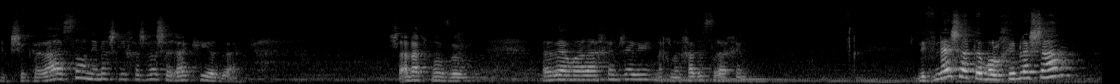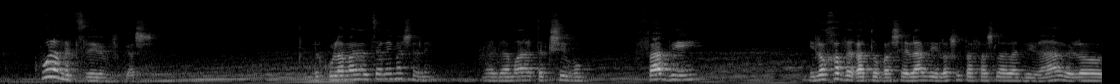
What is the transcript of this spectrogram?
וכשקרה האסון, אמא שלי חשבה שרק היא יודעת. שאנחנו זוג. אז היא אמרה לאחים שלי, אנחנו 11 אחים. לפני שאתם הולכים לשם, כולם אצלי למפגש. וכולם היו אצל אמא שלי. ואז היא אמרה, תקשיבו, פאבי היא לא חברה טובה שלה והיא לא שותפה שלה לדירה ולא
